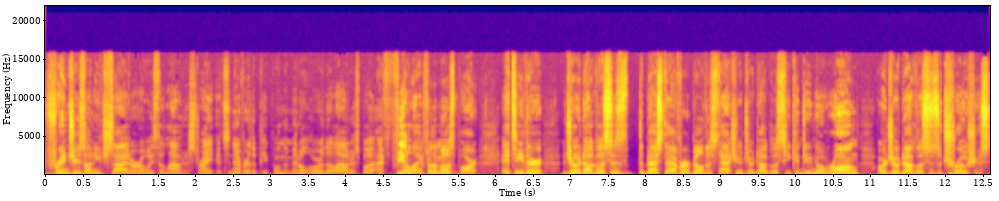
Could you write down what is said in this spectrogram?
fringes on each side are always the loudest, right? It's never the people in the middle who are the loudest. But I feel like, for the most part, it's either Joe Douglas is the best ever, build a statue of Joe Douglas, he can do no wrong, or Joe Douglas is atrocious.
